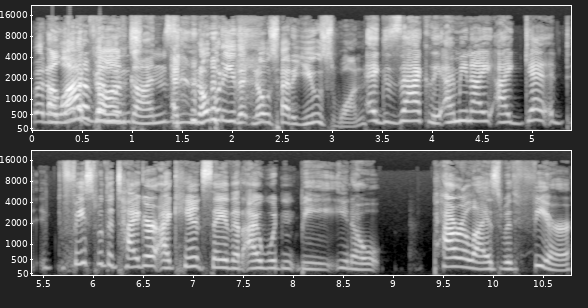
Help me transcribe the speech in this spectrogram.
and A a, lot lot, of them with guns. and nobody that knows how to use one. Exactly. I mean, I I get faced with a tiger. I can't say that I wouldn't be, you know, paralyzed with fear,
